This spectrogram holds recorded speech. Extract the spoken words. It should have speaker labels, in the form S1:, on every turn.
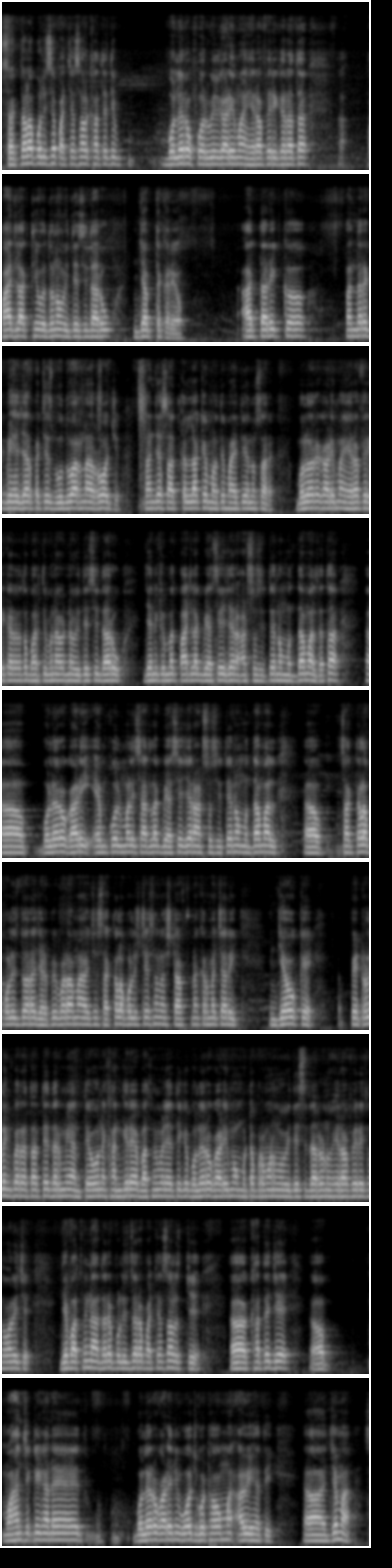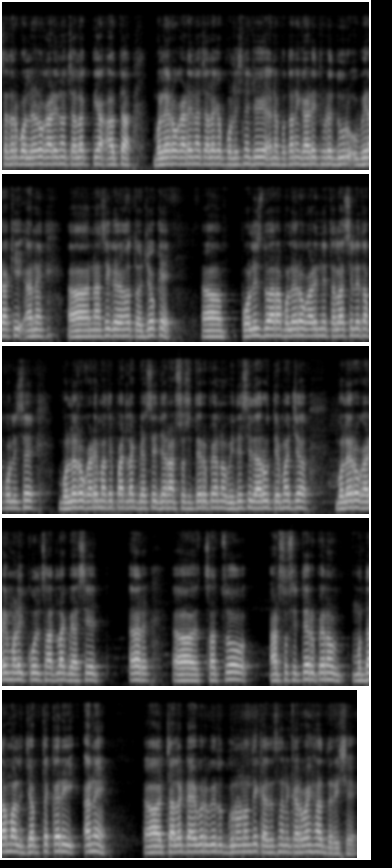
S1: સગતળા પોલીસે પાછાસાળ ખાતેથી Bolero four wheel ગાડીમાં હેરાફેરી કરાતા પાંચ લાખથી વધુનો વિદેશી દારૂ જપ્ત કર્યો. આજ તારીખ પંદર બે હજાર પચીસ બુધવારના રોજ સાંજે સાત કલાકે મળતી માહિતી અનુસાર બોલેરો ગાડીમાં હેરાફેરી કરાતો ભારતીય બનાવટનો વિદેશી દારૂ, જેની કિંમત પાંચ લાખ બ્યાસી હજાર આઠસો સિત્તેરનો મુદ્દામાલ તથા બોલેરો ગાડી એમ કુલ મળી સાત લાખ બ્યાસી હજાર આઠસો સિત્તેરનો મુદ્દામાલ સાગતળા પોલીસ દ્વારા ઝડપી પાડવામાં આવ્યો છે. સાગતાળા પોલીસ સ્ટેશનના સ્ટાફના કર્મચારી જેઓ કે પેટ્રોલિંગ પર હતા. તે દરમિયાન તેઓને ખાનગી બાતમી મળી હતી કે બોલેરો ગાડીમાં મોટા પ્રમાણમાં વિદેશી દારૂનું હેરાફેરી થવાની છે. જે બાતમીના આધારે પોલીસ દ્વારા પચાસાળ છે. ખાતે જે વાહન ચેકિંગ અને બોલેરો ગાડીની વોચ ગોઠવવામાં આવી હતી. જેમાં સદર બોલેરો ગાડીનો ચાલક ત્યાં આવતા બોલેરો ગાડીના ચાલકે પોલીસને જોઈ અને પોતાની ગાડી થોડે દૂર ઊભી રાખી અને નાસી ગયો હતો. જો કે અ, પોલીસ દ્વારા બોલેરો ગાડીની તલાશી લેતા પોલીસે બોલેરો ગાડીમાંથી પાંચ લાખ બ્યાસી હજાર આઠસો સિત્તેર રૂપિયાનો વિદેશી દારૂ તેમજ બોલેરો ગાડી મળી કુલ સાત લાખ બ્યાસી હજાર સાતસો આઠસો સિત્તેર રૂપિયાનો મુદ્દામાલ જપ્ત કરી અને ચાલક ડ્રાઈવર વિરુદ્ધ ગુનો નોંધી કાયદેસરની કાર્યવાહી હાથ ધરી છે.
